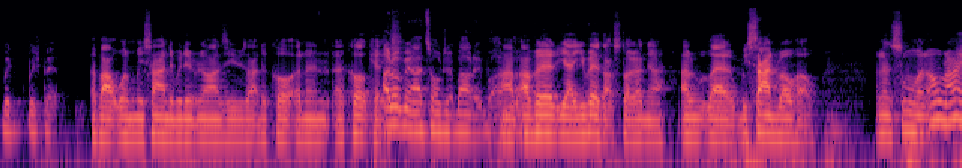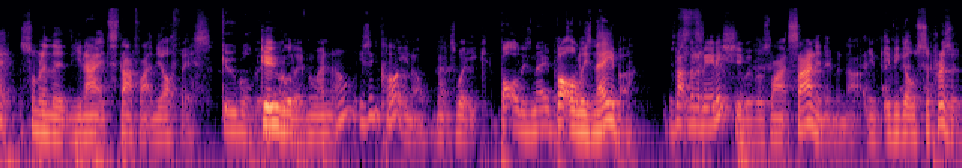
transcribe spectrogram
Which, which bit? About when we signed him, we didn't realise he was at the court and then a court case. I don't think I told you about it, but I've, I, I've heard, yeah, you've heard that story, haven't you? And where we signed Rojo, and then someone went, "All right." Someone in the United staff, like in the office, googled it. googled him and went, "Oh, he's in court, you know, next week." Bottled his neighbour. Bottle his neighbour. Is that going to be an issue with us, like signing him and that? If, if he goes to prison,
